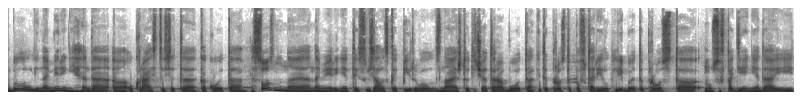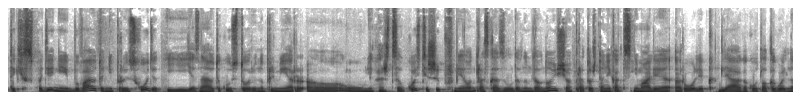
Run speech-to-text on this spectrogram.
Было ли намерение, да, а, украсть? То есть это какое-то осознанное намерение, ты взял и скопировал, зная, что это чья-то работа, и ты просто повторил. Либо это просто, ну, совпадение, да, и таких совпадений бывают, они происходят. И я знаю такую историю, например, а, у, мне кажется, у Кости Шипов, мне он рассказывал давным-давно еще про то, что они как-то снимали ролик для какого-то алкогольного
